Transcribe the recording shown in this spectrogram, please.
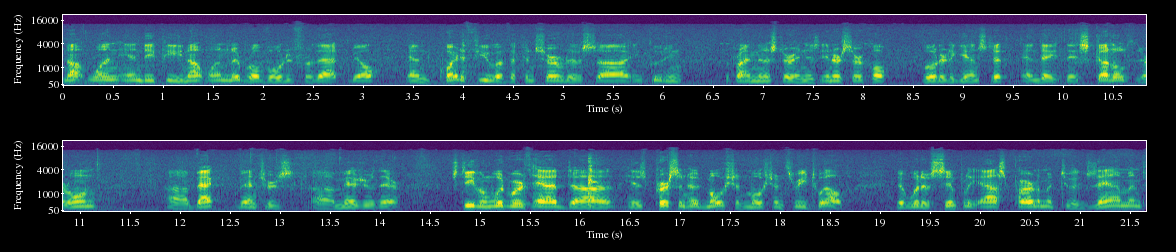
not one NDP, not one Liberal voted for that bill, and quite a few of the Conservatives, uh, including the Prime Minister and his inner circle, voted against it, and they, they scuttled their own uh, backbenchers uh, measure there. Stephen Woodworth had uh, his personhood motion, Motion 312, that would have simply asked Parliament to examine, to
